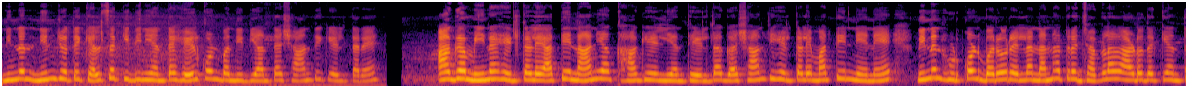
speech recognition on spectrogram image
ನಿನ್ನ ನಿನ್ನ ಜೊತೆ ಕೆಲಸಕ್ಕಿದ್ದೀನಿ ಅಂತ ಹೇಳ್ಕೊಂಡು ಬಂದಿದ್ಯಾ? ಅಂತ ಶಾಂತಿ ಕೇಳ್ತಾರೆ. ಆಗ ಮೀನಾ ಹೇಳ್ತಾಳೆ, ಅತ್ತೆ, ನಾನು ಯಾಕೆ ಹಾಗೆ ಹೇಳಿ ಅಂತ ಹೇಳಿದಾಗ ಶಾಂತಿ ಹೇಳ್ತಾಳೆ, ಮತ್ತಿನ್ನೇನೆ ನಿನ್ನನ್ನು ಹುಡ್ಕೊಂಡು ಬರೋರೆಲ್ಲ ನನ್ನ ಹತ್ರ ಜಗಳ ಆಡೋದಕ್ಕೆ ಅಂತ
